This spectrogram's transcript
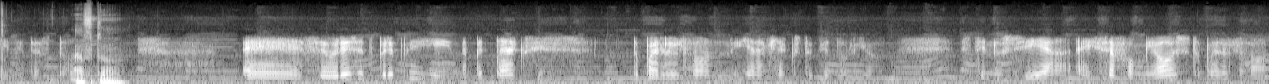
γίνεται αυτό. Αυτό. Ε, θεωρείς ότι πρέπει να πετάξεις το παρελθόν για να φτιάξεις το καινούριο. Στην ουσία έχεις αφομοιώσει το παρελθόν.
